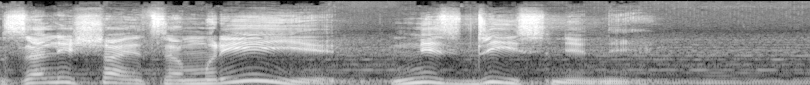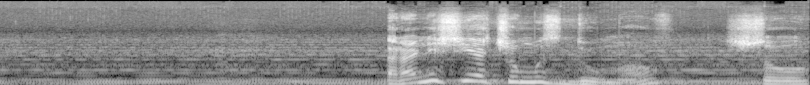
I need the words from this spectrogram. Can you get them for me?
залишаються мрії нездійснені. Раніше я чомусь думав, що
